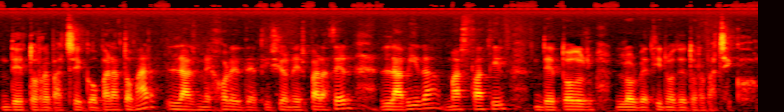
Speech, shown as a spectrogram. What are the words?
de Torre Pacheco, para tomar las mejores decisiones, para hacer la vida más fácil de todos los vecinos de Torre Pacheco.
